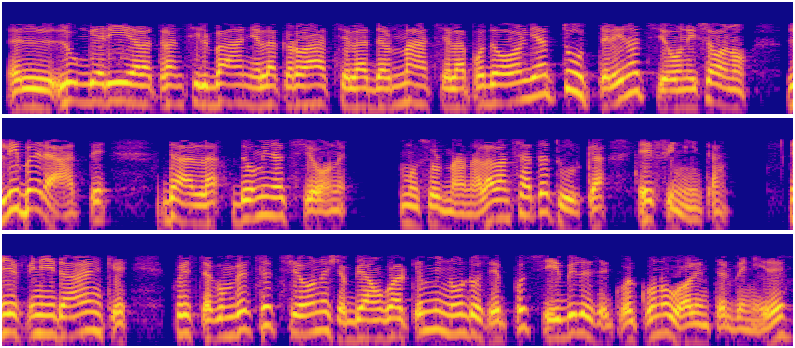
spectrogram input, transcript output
eh, l'Ungheria, la Transilvania, la Croazia, la Dalmazia, la Podonia, tutte le nazioni sono liberate dalla dominazione musulmana. L'avanzata turca è finita. E è finita anche questa conversazione, ci abbiamo qualche minuto se è possibile, se qualcuno vuole intervenire.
